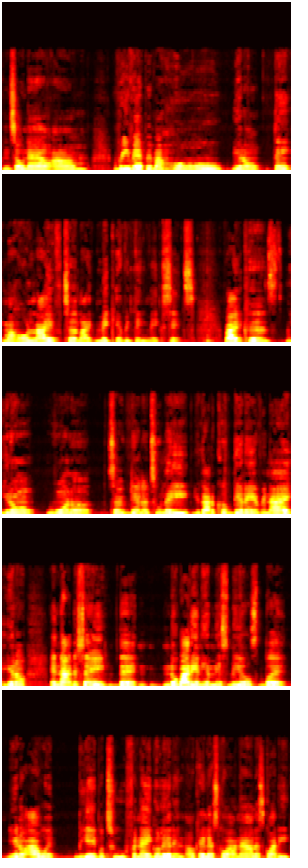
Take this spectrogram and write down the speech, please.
and so now I'm revamping my whole you know think my whole life to like make everything make sense, right? Because you don't want to serve dinner too late. You got to cook dinner every night, you know. And not to say that nobody in here miss meals, but you know, I would be able to finagle it and okay, let's go out now. Let's go out eat.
